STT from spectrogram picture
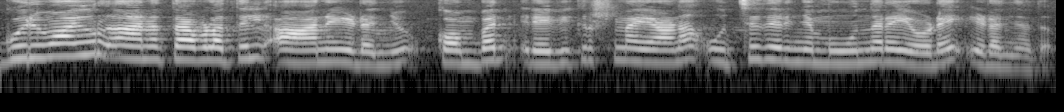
ഗുരുവായൂർ ആനത്താവളത്തിൽ ആനയിടഞ്ഞു കൊമ്പൻ രവികൃഷ്ണയാണ് ഉച്ചതിരിഞ്ഞ് മൂന്നരയോടെ ഇടഞ്ഞത്.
